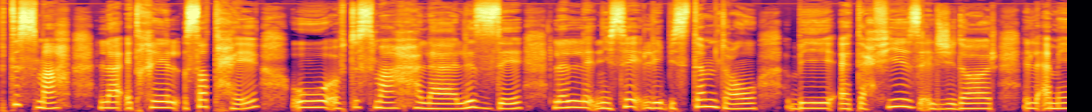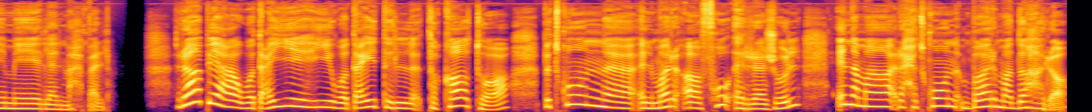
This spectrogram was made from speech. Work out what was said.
بتسمح لإدخال سطحي وبتسمح للذة للنساء اللي بيستمتعوا بتحفيز الجدار الأمامي للمهبل رابع وضعية هي وضعية التقاطع. بتكون المرأة فوق الرجل إنما رح تكون بارمة ظهرها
